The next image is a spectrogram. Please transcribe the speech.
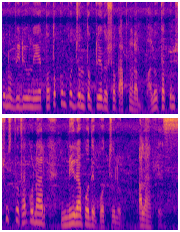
কোনো ভিডিও নিয়ে। ততক্ষণ পর্যন্ত প্রিয় দর্শক, আপনারা ভালো থাকুন, সুস্থ থাকুন আর নিরাপদে পথ চলুন। আল্লাহ হাফেজ।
